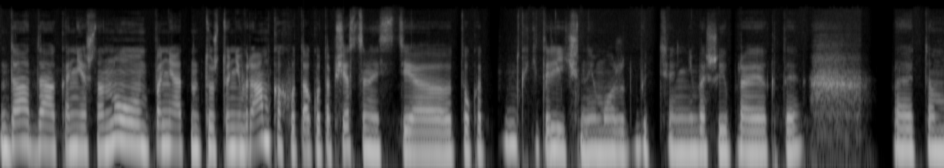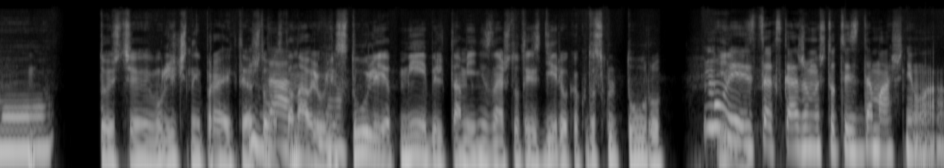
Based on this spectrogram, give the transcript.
Да, да, конечно. Ну, понятно, то, что не в рамках вот так вот общественности, а только ну, какие-то личные, может быть, небольшие проекты. Поэтому... То есть э, личные проекты. А что да, восстанавливали? Да. Стулья, мебель, там, я не знаю, что-то из дерева, какую-то скульптуру? Ну, Или... и, так скажем, что-то из домашнего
